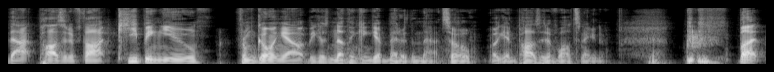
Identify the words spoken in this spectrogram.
That positive thought keeping you from going out because nothing can get better than that. So again, positive while it's negative. Yeah. but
